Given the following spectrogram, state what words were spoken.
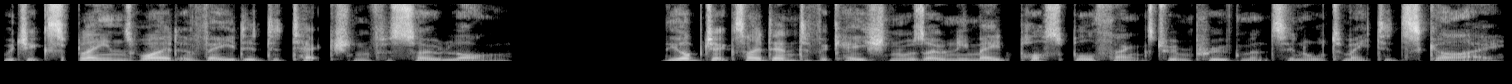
which explains why it evaded detection for so long. The object's identification was only made possible thanks to improvements in automated sky,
